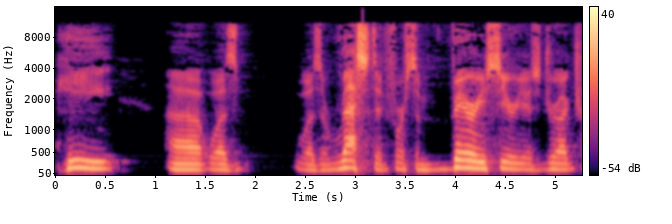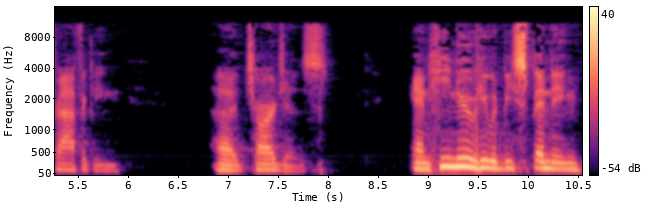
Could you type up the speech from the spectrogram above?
he, uh, was, was arrested for some very serious drug trafficking, uh, charges. And he knew he would be spending,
